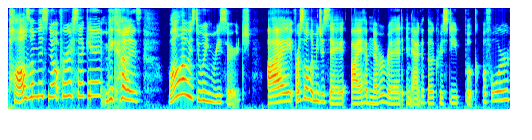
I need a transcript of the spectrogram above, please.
pause on this note for a second because while i was doing research I first of all, let me just say I have never read an Agatha Christie book before.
